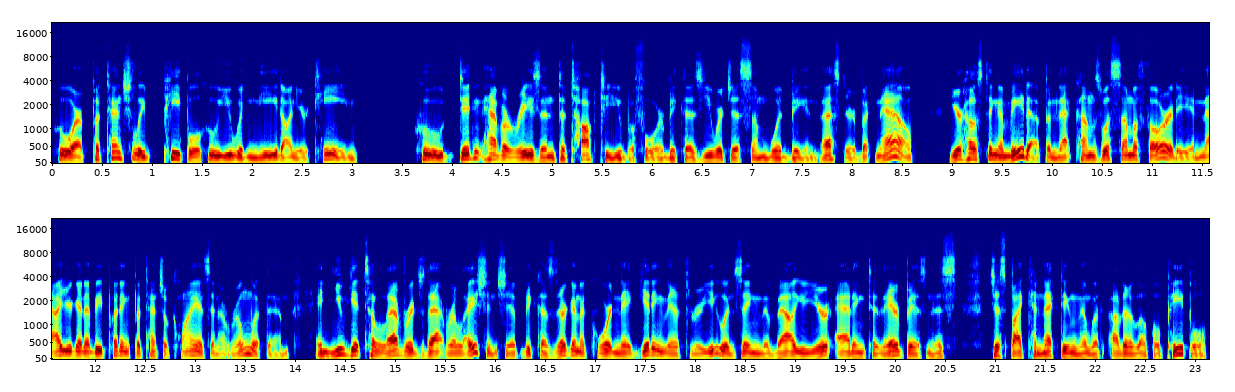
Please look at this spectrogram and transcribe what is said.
who are potentially people who you would need on your team who didn't have a reason to talk to you before because you were just some would be investor. But now you're hosting a meetup and that comes with some authority. And now you're going to be putting potential clients in a room with them and you get to leverage that relationship because they're going to coordinate getting there through you and seeing the value you're adding to their business just by connecting them with other local people.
